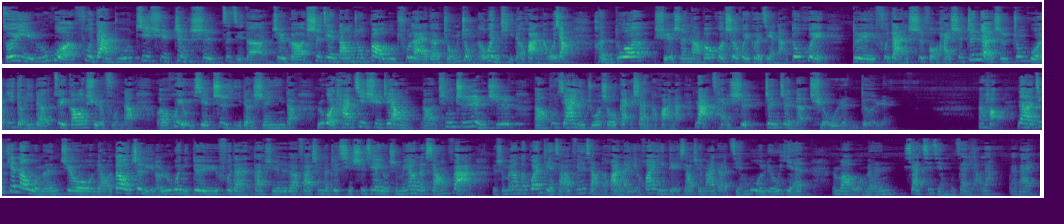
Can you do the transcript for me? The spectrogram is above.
所以，如果复旦不继续正视自己的这个事件当中暴露出来的种种的问题的话呢，我想很多学生呢，包括社会各界呢，都会对复旦是否还是真的是中国一等一的最高学府呢，呃，会有一些质疑的声音的。如果他继续这样呃听之任之，啊，不加以着手改善的话呢，那才是真正的求人得人。那好，那今天呢，我们就聊到这里了。如果你对于复旦大学的发生的这起事件有什么样的想法，有什么样的观点想要分享的话呢，也欢迎给小雪妈的节目留言。那么我们下期节目再聊啦，拜拜。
